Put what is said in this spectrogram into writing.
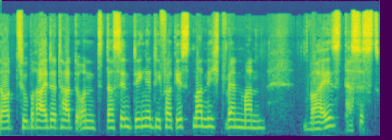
dort zubereitet hat. Und das sind Dinge, die vergisst man nicht, wenn man weiß, dass es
